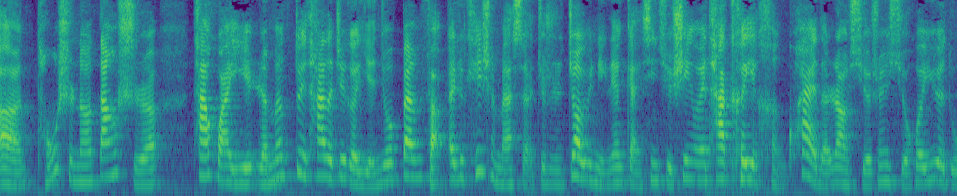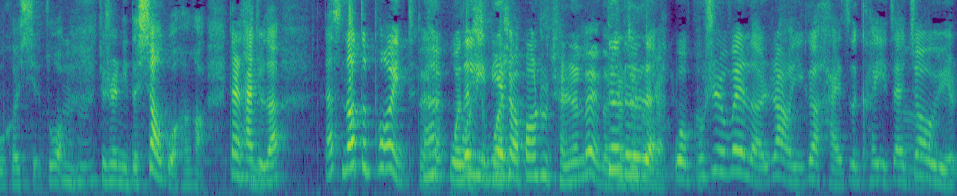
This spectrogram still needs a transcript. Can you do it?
呃，同时呢，当时他怀疑人们对他的这个研究办法 （education method） 就是教育理念感兴趣，是因为它可以很快的让学生学会阅读和写作，就是你的效果很好。但是他觉得、That's not the point，我的理念是要帮助全人类的，对对对我不是为了让一个孩子可以在教育、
